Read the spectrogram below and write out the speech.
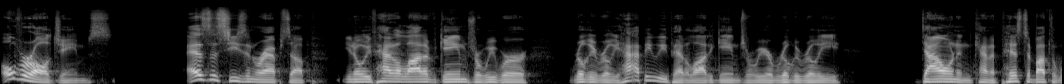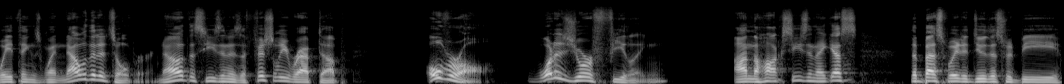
overall, James, as the season wraps up, you know we've had a lot of games where we were really really happy. We've had a lot of games where we were really really down and kind of pissed about the way things went. Now that it's over, now that the season is officially wrapped up, overall, what is your feeling on the Hawk season? I guess the best way to do this would be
